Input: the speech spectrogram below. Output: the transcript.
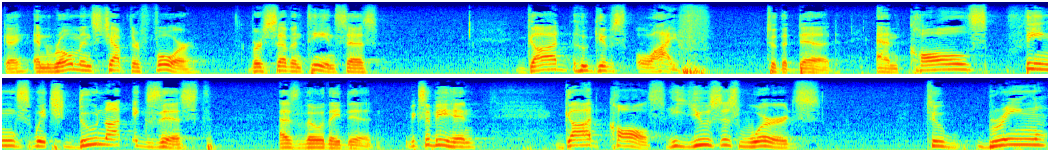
Okay? And Romans chapter 4 verse 17 says, God who gives life to the dead and calls things which do not exist as though they did. Ibig sabihin, God calls, He uses words to bring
